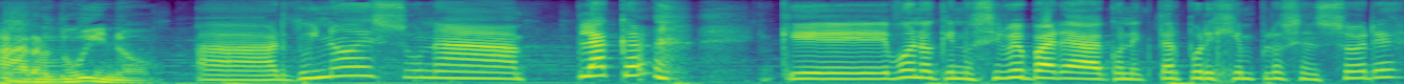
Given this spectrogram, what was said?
Arduino. Arduino es una placa que, bueno, que nos sirve para conectar, por ejemplo, sensores.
